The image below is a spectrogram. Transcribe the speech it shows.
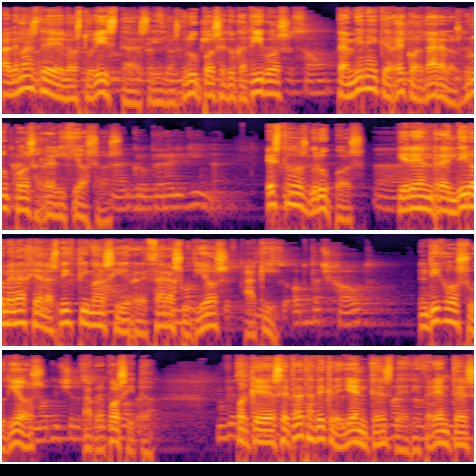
Además de los turistas y los grupos educativos, también hay que recordar a los grupos religiosos. Estos grupos quieren rendir homenaje a las víctimas y rezar a su Dios aquí. Digo su Dios a propósito, porque se trata de creyentes de diferentes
